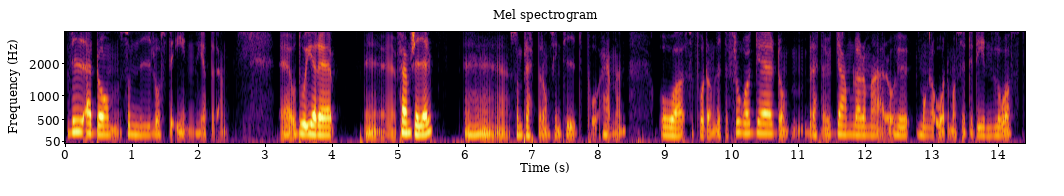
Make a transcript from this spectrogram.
vi är de som ni låste in, heter den. Uh, och då är det uh, fem tjejer eh, som berättar om sin tid på hemmen. Och så får de lite frågor, de berättar hur gamla de är och hur många år de har suttit inlåst.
